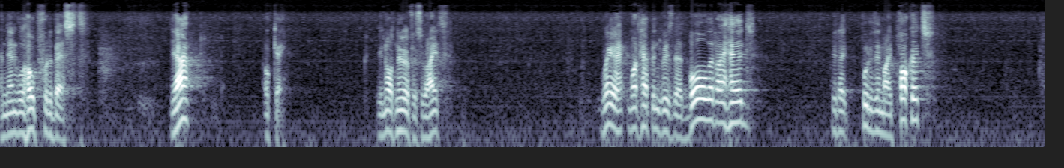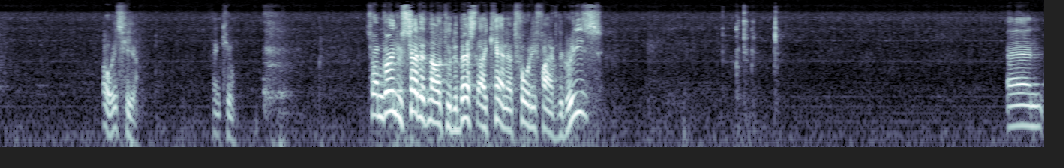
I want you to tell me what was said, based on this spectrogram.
And then we'll hope for the best. Yeah? Okay. You're not nervous, right? Where, what happened with that ball that I had? Did I put it in my pocket? Oh, it's here. Thank you. So I'm going to set it now to the best I can at 45 degrees. And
